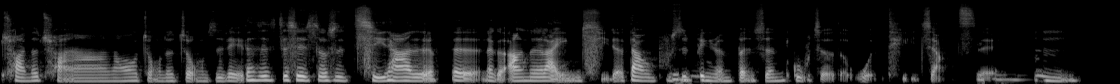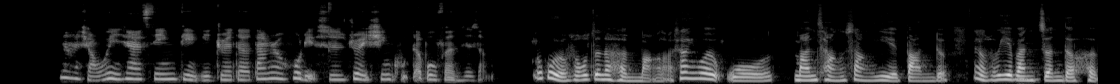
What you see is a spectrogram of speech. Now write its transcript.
传的传啊，然后肿的肿之类，但是这些都是其他的呃那个 underlying 引起的，倒不是病人本身骨折的问题这样子。嗯，嗯，那想问一下 Cindy，你觉得担任护理师最辛苦的部分是什么？如果有时候真的很忙了，像因为我蛮常上夜班的，那有时候夜班真的很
